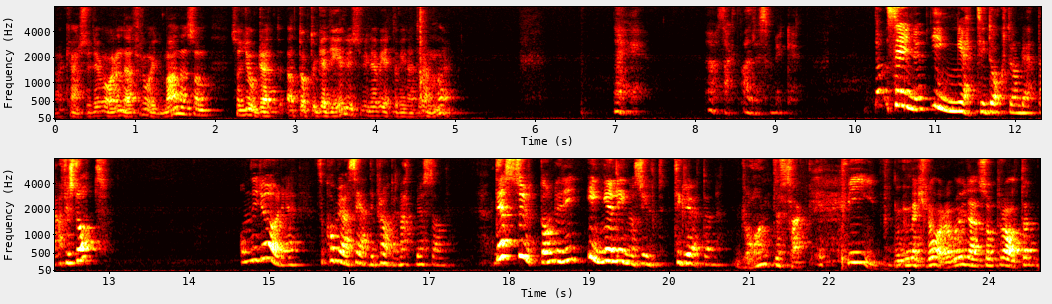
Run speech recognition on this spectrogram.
Ja, kanske det var den där Freudmannen som, som gjorde att, att doktor Gardelius ville veta mina drömmar. Nej, jag har sagt alldeles för mycket. Ja, säg nu inget till doktorn om detta, förstått? Om ni gör det så kommer jag säga att ni pratar nattmössan. Dessutom blir det ingen lingonsylt till gröten. Jag har inte sagt ett pip. Men Klara var ju den som pratade.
